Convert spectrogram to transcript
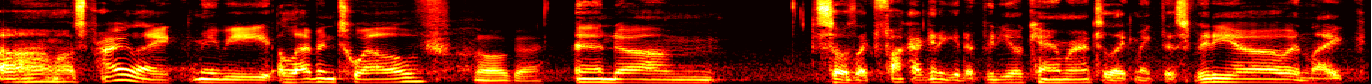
Um, I was probably like maybe 11, 12. Oh, okay. And um, so I was like, fuck, I gotta get a video camera to like make this video. And like,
